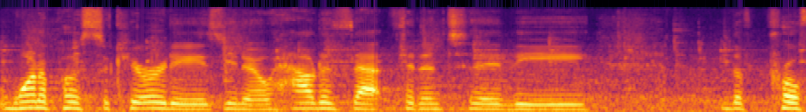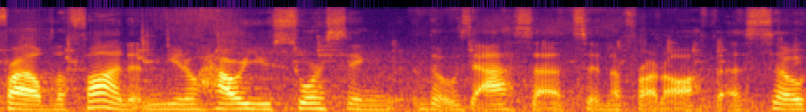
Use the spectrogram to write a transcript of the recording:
want to post securities, you know, how does that fit into the the profile of the fund and you know how are you sourcing those assets in the front office so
